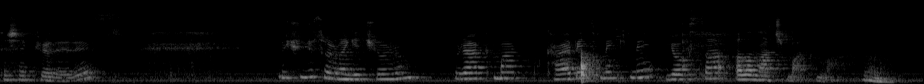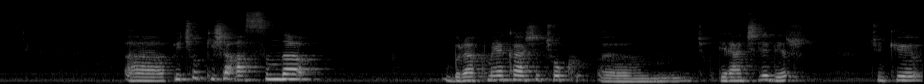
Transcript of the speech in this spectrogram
Teşekkür ederiz. Üçüncü soruma geçiyorum. Bırakmak, kaybetmek mi yoksa alan açmak mı? Hmm. Ee, Birçok kişi aslında bırakmaya karşı çok çok dirençlidir. Çünkü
